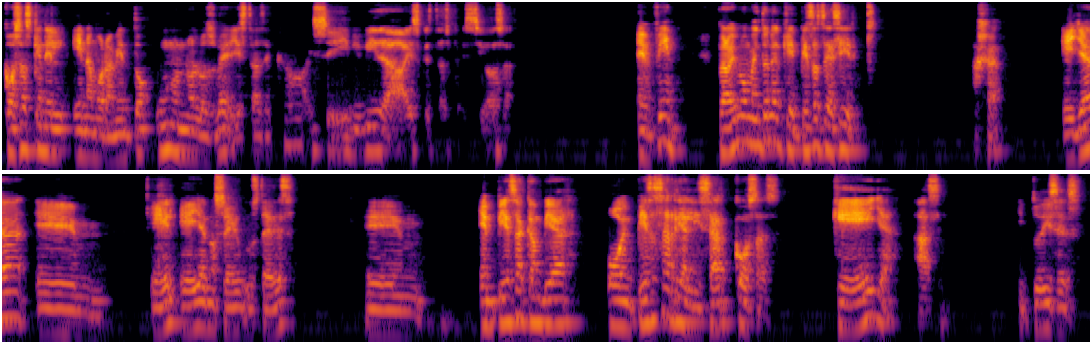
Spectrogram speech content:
cosas que en el enamoramiento uno no los ve y estás de, ay, sí, mi vida, ay, es que estás preciosa en fin, pero hay un momento en el que empiezas a decir, ajá, ella, em, él, ella, no sé, ustedes, em, empieza a cambiar o empiezas a realizar cosas que ella hace. Y tú dices,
